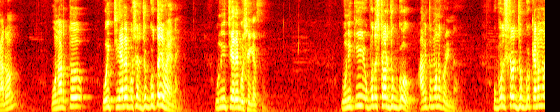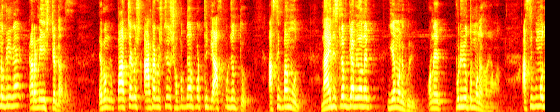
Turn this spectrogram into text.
কারণ ওনার তো ওই চেয়ারে বসার যোগ্যতাই হয় নাই। উনি চেয়ারে বসে গেছেন। উনি কি উপদেষ্টা হওয়ার যোগ্য? আমি তো মনে করি না। উপদেষ্টা হওয়ার যোগ্য কেন মনে করি না? কারণ এই স্ট্যাটাস এবং পাঁচ আগস্ট, আট আগস্টের শপথ নেওয়ার পর থেকে আজ পর্যন্ত আসিফ মাহমুদ, নাহিদ ইসলামকে আমি অনেক ইয়ে মনে করি, অনেক পরিণত মনে হয় আমার। আসিফ মাহমুদ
